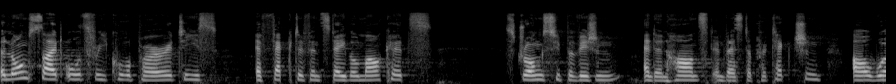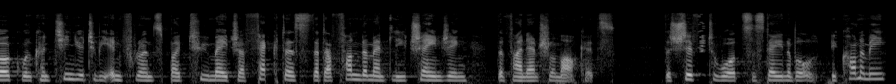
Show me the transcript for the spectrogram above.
Alongside all three core priorities, effective and stable markets, strong supervision and enhanced investor protection, our work will continue to be influenced by two major factors that are fundamentally changing the financial markets, the shift towards sustainable economy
